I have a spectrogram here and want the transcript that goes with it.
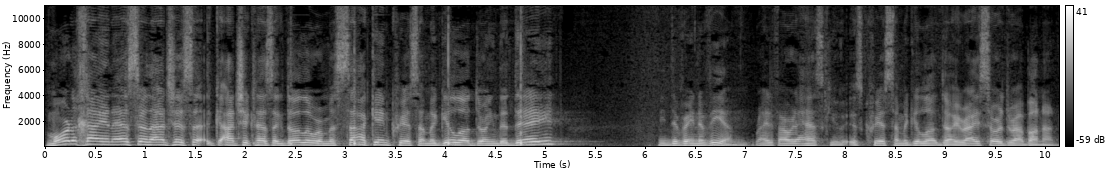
Mordechai and Esther and Anshe Knesset were Masakin Kriyas HaMegillah during the day. Midivrei Nevi'im, right? If I were to ask you, is Kriyas HaMegillah Da'iraisa or D'Rabbanan?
